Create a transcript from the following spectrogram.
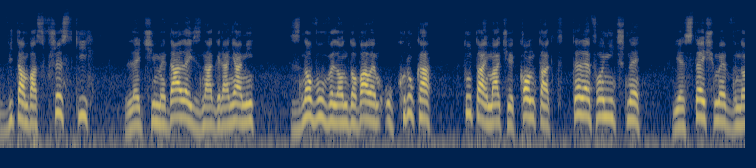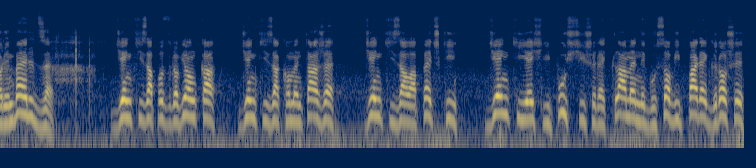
Witam Was wszystkich. Lecimy dalej z nagraniami. Znowu wylądowałem u Kruka. Tutaj macie kontakt telefoniczny. Jesteśmy w Norymberdze. Dzięki za pozdrowionka, dzięki za komentarze, dzięki za łapeczki, dzięki jeśli puścisz reklamę Nygusowi parę groszy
